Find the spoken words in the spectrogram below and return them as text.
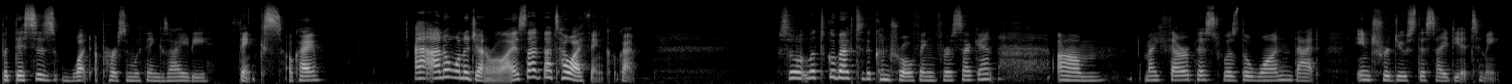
But this is what a person with anxiety thinks, okay? I, I don't want to generalize. That that's how I think, okay? So let's go back to the control thing for a second. Um, my therapist was the one that introduced this idea to me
